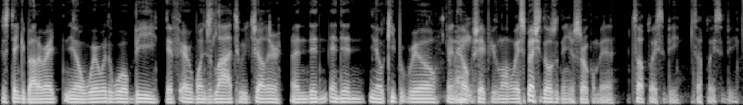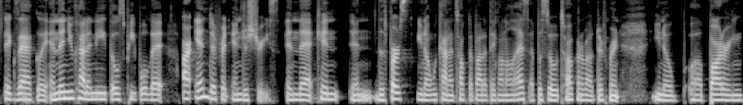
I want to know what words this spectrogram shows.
just think about it right? You know where would the world be if everyone just lied to each other and then and then you know keep it real and right. help shape you along the way especially those within your circle man tough place to be tough place to be exactly and then you kind of need those people that are in different industries and that can and the first you know we kind of talked about i think on the last episode talking about different you know uh, bartering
